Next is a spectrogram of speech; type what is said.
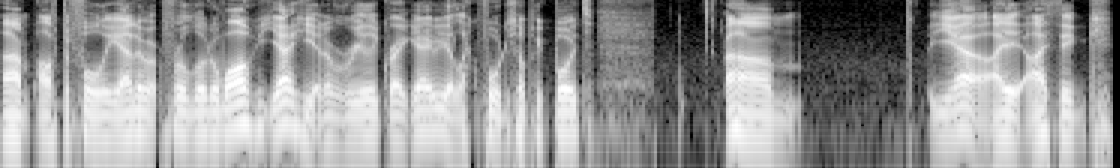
um, after falling out of it for a little while. Yeah, he had a really great game. He had like 40 something points. Um, yeah, I, I think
